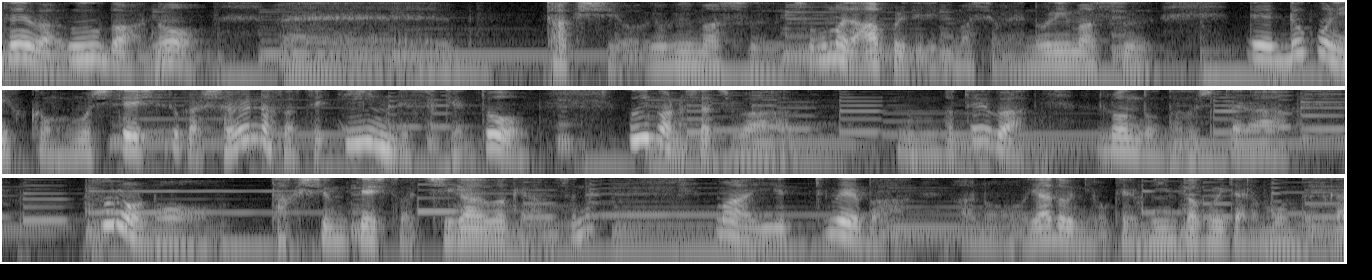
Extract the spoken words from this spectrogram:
例えば Uber の、えー、タクシーを呼びますそこまでアプリでできますよね乗りますでどこに行くかももう指定してるから喋んなくたっていいんですけどウーバーの人たちは、うん、例えばロンドンだとしたらプロのタクシー運転手とは違うわけなんですよね。まあ言ってみればあの宿における民泊みたいなもんですか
